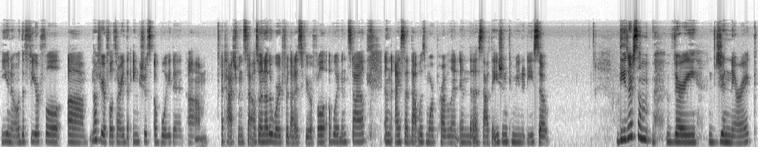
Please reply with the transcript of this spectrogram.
you know, the fearful, um, not fearful, sorry, the anxious avoidant um, attachment style. So another word for that is fearful avoidance style. And I said that was more prevalent in the South Asian community. So these are some very generic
